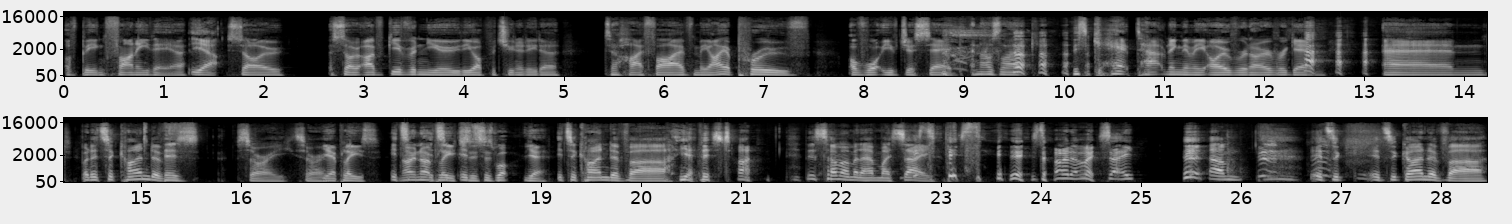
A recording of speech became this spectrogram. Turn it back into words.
of being funny there." Yeah. So, so I've given you the opportunity to to high five me. I approve of what you've just said, and I was like, this kept happening to me over and over again, and But it's a kind of there's sorry, sorry. yeah, please, It's- no, no, it's- please. it's- this is what yeah. It's a kind of uh yeah, this time this time I'm gonna have my say. this is what am I saying? um, it's a it's a kind of uh,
